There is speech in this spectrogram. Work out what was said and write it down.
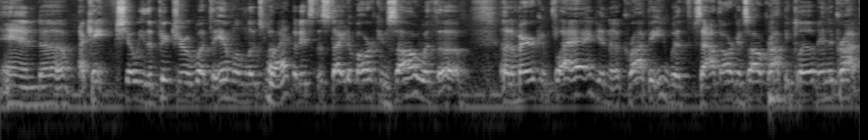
And uh, I can't show you the picture of what the emblem looks like, Right. but it's the state of Arkansas with uh, an American flag and a crappie with South Arkansas Crappie Club in the crappie.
